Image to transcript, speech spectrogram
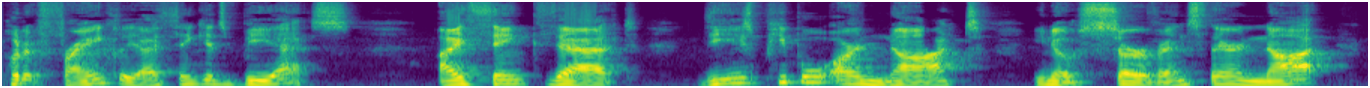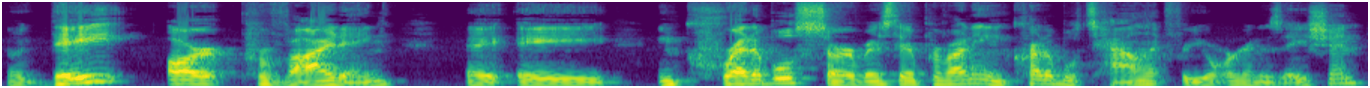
put it frankly, I think it's BS. I think that these people are not, you know, servants. They're not. They are providing a, a incredible service. They're providing incredible talent for your organization,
